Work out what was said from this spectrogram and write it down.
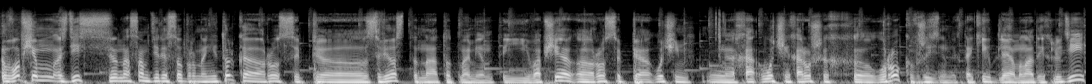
В общем, здесь на самом деле собрана не только россыпь э, звезд на тот момент, и вообще э, россыпь э, очень, э, очень хороших э, уроков жизненных, таких для молодых людей,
